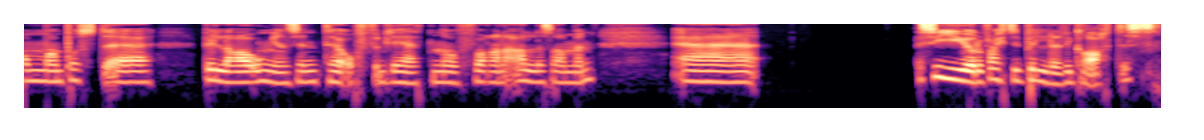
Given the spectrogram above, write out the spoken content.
om man poster bilder av ungen sin til offentligheten og foran alle sammen. Eh, så gir du faktisk bildet gratis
